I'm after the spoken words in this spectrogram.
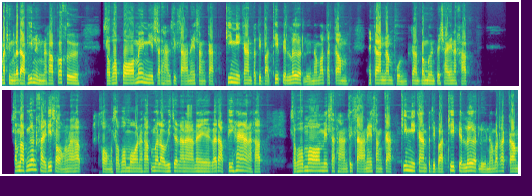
มาถึงระดับที่หนึ่งนะครับก็คือสพปไม่มีสถานศึกษาในสังกัดที่มีการปฏิบัติที่เป็นเลิศ หรือนวัตกรรม ในการนำผลการประเมินไปใช้นะครับสำหรับเงื่อนไขที่สองนะครับ ของสพมนะครับ เมื่อเราพิจารณาในระดับที่ห้านะครับสพมมีสถานศึกษาในสังกัดที่มีการปฏิบัติที่เป็นเลิศ หรือนวัตกรรม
